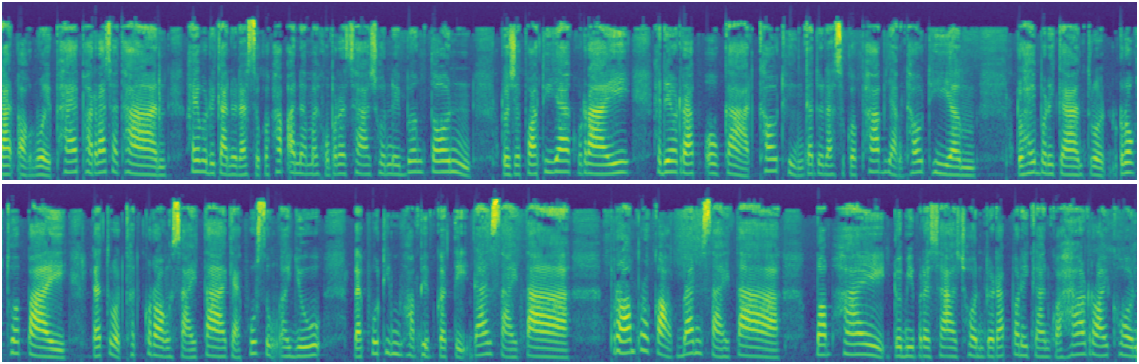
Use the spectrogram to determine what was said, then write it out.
การออกหน่วยแพทย์พระราชทาน ให้บริการดูแลสุขภาพอนามัยของประชาชนในเบื้องต้น โดยเฉพาะที่ยากไร้ ให้ได้รับโอกาสเข้าถึงการดูแลสุขภาพอย่างเท่าเทียม โดยให้บริการตรวจโรคทั่วไป และตรวจคัดกรองสายตาแก่ผู้สูงอายุ และผู้ที่มีความผิดปกติด้านสายตา พร้อมประกอบแว่นสายตามอบให้โดยมีประชาชนไปรับบริการกว่า 500 คน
